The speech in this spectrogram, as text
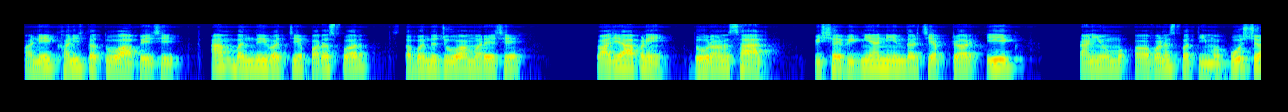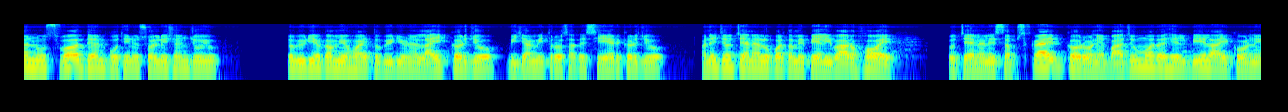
અને ખનિજ તત્વો આપે છે. આમ બંને વચ્ચે પરસ્પર સંબંધ જોવા મળે છે. તો આજે આપણે ધોરણ સાત વિષય વિજ્ઞાનની અંદર ચેપ્ટર એક પ્રાણીઓમાં વનસ્પતિમાં પોષણનું સ્વ અધ્યયન પોથીનું સોલ્યુશન જોયું. જો વીડિયો ગમ્યો હોય તો વિડીયોને લાઇક કરજો, બીજા મિત્રો સાથે શેર કરજો અને જો ચેનલ ઉપર તમે પહેલી વાર હોય તો ચેનલને સબસ્ક્રાઇબ કરો અને બાજુમાં રહેલ બેલ આઇકોનને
